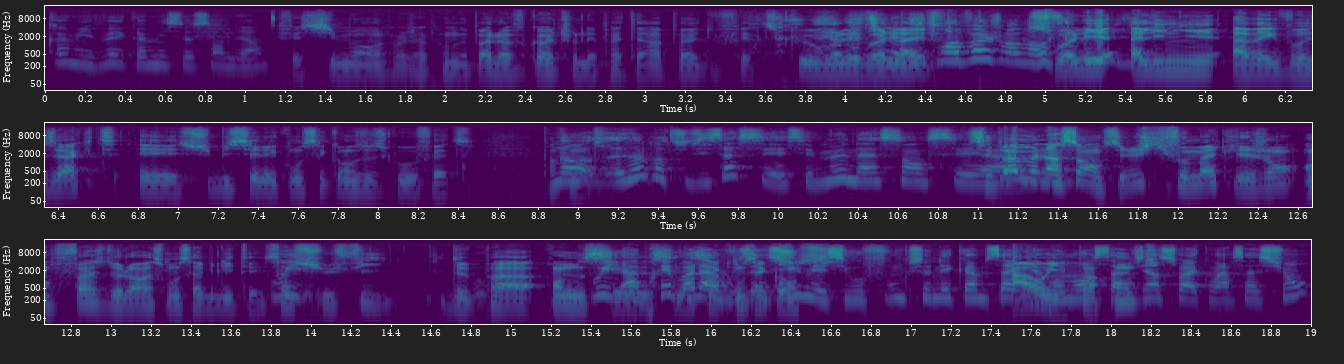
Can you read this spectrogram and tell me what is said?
comme il veut et comme il se sent bien. Effectivement, j'apprends, on n'est pas love coach, on n'est pas thérapeute, vous faites ce que vous voulez votre life. Soyez alignés avec vos actes et subissez les conséquences de ce que vous faites. Par Non, contre. non, quand tu dis ça, c'est c'est menaçant. C'est C'est euh, pas menaçant, c'est juste qu'il faut mettre les gens en face de leurs responsabilités. Ça Oui. suffit de pas prendre Oui, ces, après, ces- voilà, ces vous conséquences. assumez. Si vous fonctionnez comme ça, Ah qu'à oui, un moment ça contre- vient sur la conversation,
